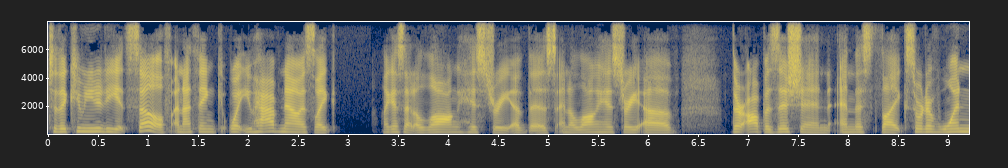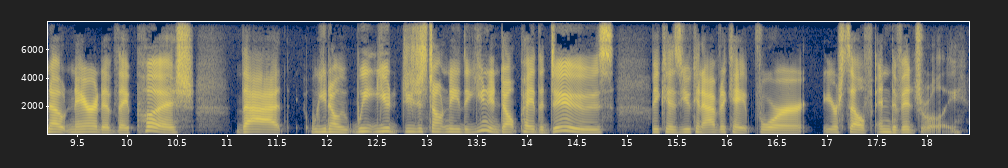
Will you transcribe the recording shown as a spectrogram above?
to the community itself. And I think what you have now is like, like I said, a long history of this and a long history of their opposition and this like sort of one note narrative they push that you know we you you just don't need the union don't pay the dues because you can advocate for yourself individually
